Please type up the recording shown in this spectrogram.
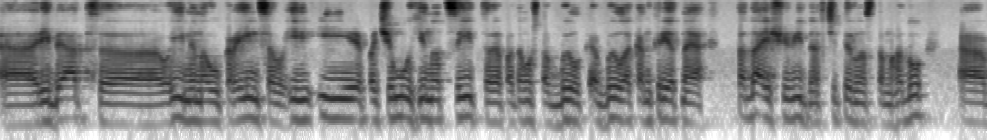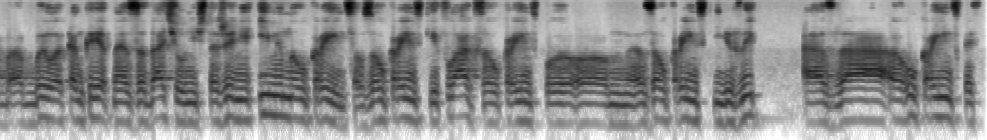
ребят, именно украинцев. И, и почему геноцид? Потому что был, было конкретное... Тогда еще видно, в 2014 году была конкретная задача уничтожения именно украинцев. За украинский флаг, за, украинскую, эм, за украинский язык, э, за украинскость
